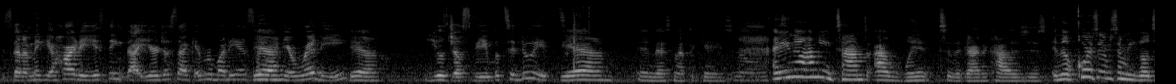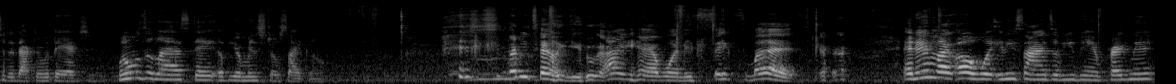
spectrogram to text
It's gonna make it harder." You think that you're just like everybody else, and yeah. when you're ready, yeah, you'll just be able to do it. Yeah, and that's not the case. No. And you know how many times I went to the gynecologist, and of course, every time you go to the doctor, what they ask you, when was the last day of your menstrual cycle? Let me tell you, I ain't had one in six months, girl. And they're like, oh, what, any signs of you being pregnant?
